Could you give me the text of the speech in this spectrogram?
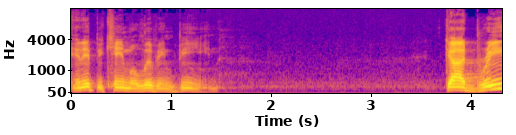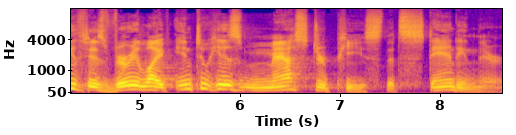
and it became a living being. God breathed his very life into his masterpiece that's standing there.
